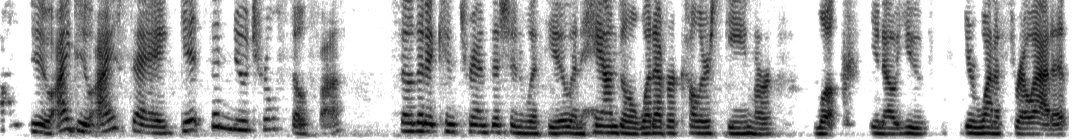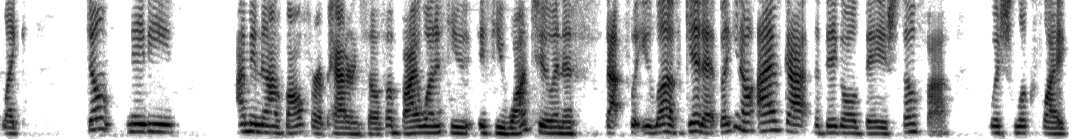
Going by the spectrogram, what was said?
I do. I do. I say get the neutral sofa so that it can transition with you and handle whatever color scheme or look, you know, you you want to throw at it. Like don't maybe I mean I'm all for a pattern sofa. Buy one if you if you want to and if that's what you love, get it. But you know, I've got the big old beige sofa which looks like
